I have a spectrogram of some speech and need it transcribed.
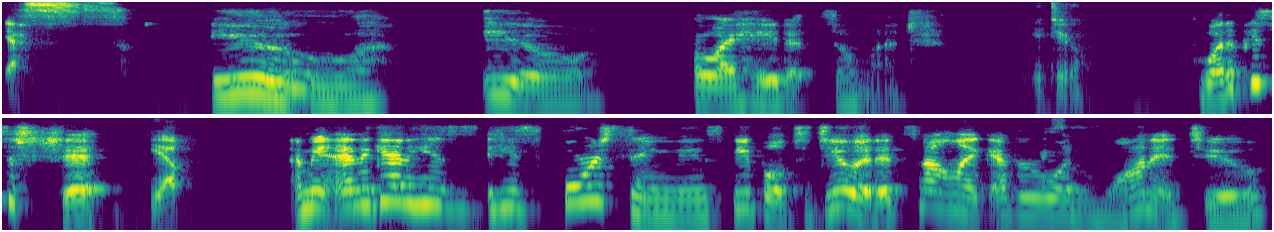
Yes. Ew. Ew. Oh, I hate it so much. Me too. What a piece of shit. Yep. I mean, and again, he's he's forcing these people to do it. It's not like everyone wanted to.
